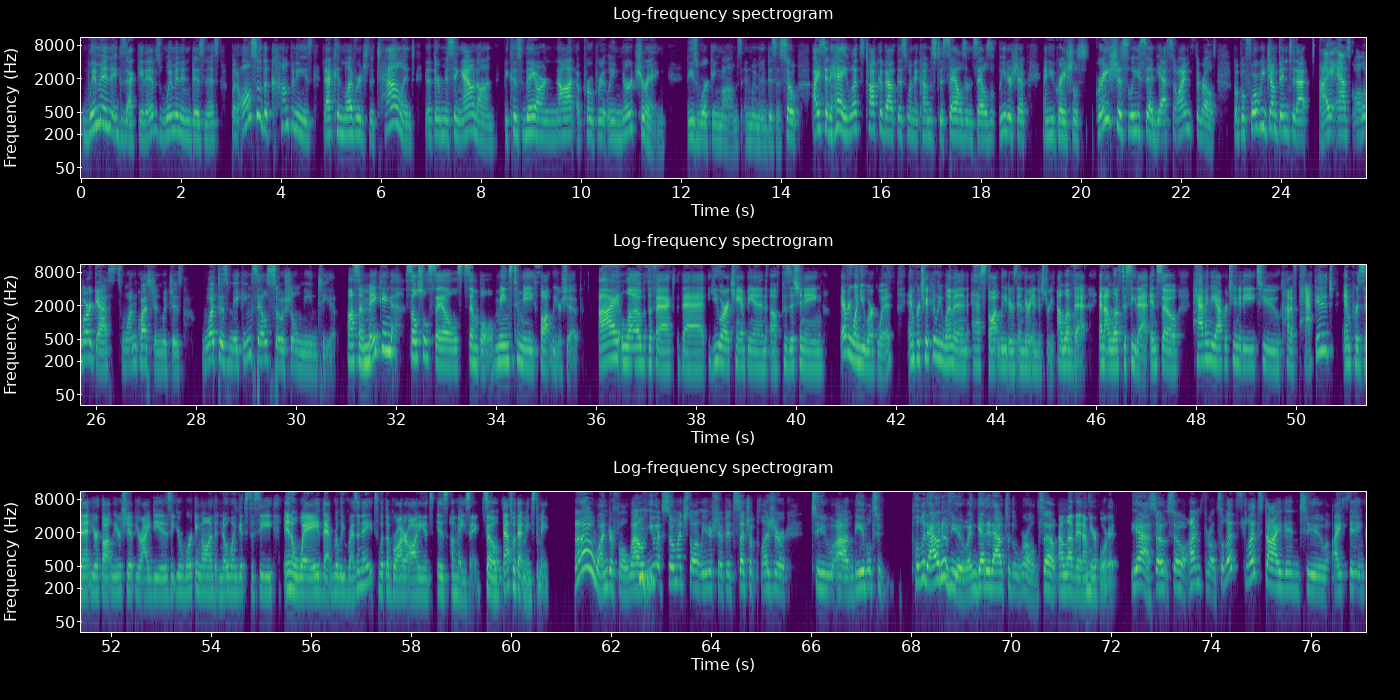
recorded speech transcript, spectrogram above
women executives, women in business, but also the companies that can leverage the talent that they're missing out on because they are not appropriately nurturing these working moms and women in business. So I said, "Hey, let's talk about this when it comes to sales and sales leadership." And you gracious, graciously said yes. So I'm thrilled. But before we jump into that, I ask all of our guests one question, which is what does making sales social mean to you? Awesome. Making social sales simple means to me thought leadership. I love the fact that you are a champion of positioning everyone you work with, and particularly women as thought leaders in their industry. I love that. And I love to see that. And so having the opportunity to kind of package and present your thought leadership, your ideas that you're working on that no one gets to see in a way that really resonates with a broader audience is amazing. So that's what that means to me. Oh, wonderful. Well, you have so much thought leadership. It's such a pleasure to um, be able to pull it out of you and get it out to the world. So I love it. I'm here for it. Yeah, so so I'm thrilled. So let's let's dive into I think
